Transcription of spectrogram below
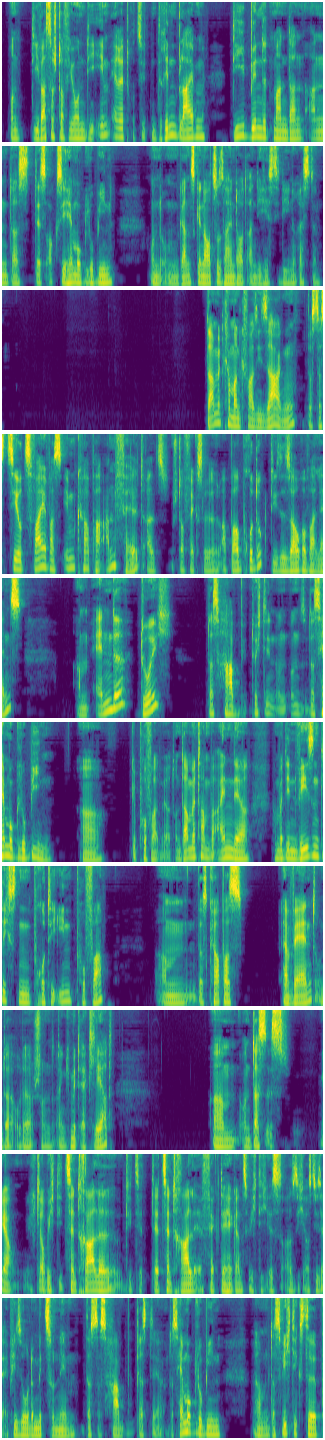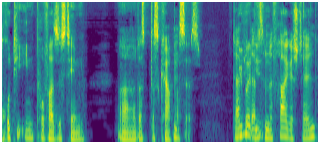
und die Wasserstoffionen, die im Erythrozyten drin bleiben, die bindet man dann an das Desoxyhämoglobin und um ganz genau zu sein, dort an die Histidinreste. Damit kann man quasi sagen, dass das CO2, was im Körper anfällt als Stoffwechselabbauprodukt, diese saure Valenz, am Ende durch das H, durch den und, das Hämoglobin äh, gepuffert wird. Und damit haben wir einen der, haben wir den wesentlichsten Proteinpuffer ähm, des Körpers erwähnt oder, oder schon eigentlich mit erklärt. Ähm, und das ist ja, ich glaube ich, die zentrale, die, der zentrale Effekt, der hier ganz wichtig ist, also sich aus dieser Episode mitzunehmen, dass das, dass der, das Hämoglobin ähm, das wichtigste Proteinpuffersystem äh, des, des Körpers hm. ist. Darf Über ich dazu eine Frage stellen?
